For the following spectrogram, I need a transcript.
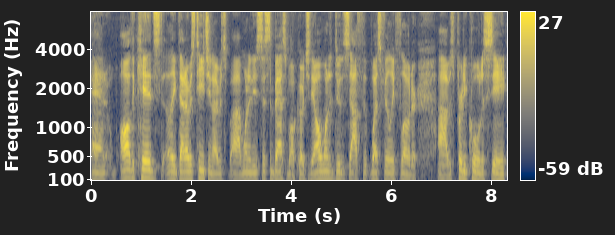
and all the kids like that I was teaching, I was uh, one of the assistant basketball coaches. They all wanted to do the Southwest Philly floater. Uh, it was pretty cool to see.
